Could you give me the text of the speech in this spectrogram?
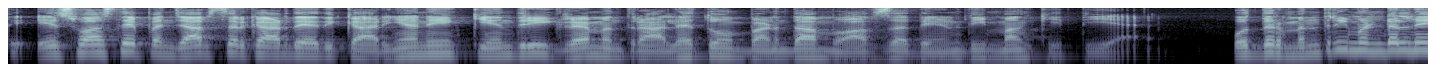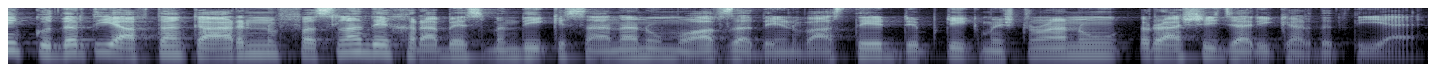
ਤੇ ਇਸ ਵਾਸਤੇ ਪੰਜਾਬ ਸਰਕਾਰ ਦੇ ਅਧਿਕਾਰੀਆਂ ਨੇ ਕੇਂਦਰੀ ਗ੍ਰਹਿ ਮੰਤਰਾਲੇ ਤੋਂ ਬਣਦਾ ਮੁਆਵਜ਼ਾ ਦੇਣ ਦੀ ਮੰਗ ਕੀਤੀ ਹੈ। ਉਧਰ ਮੰਤਰੀ ਮੰਡਲ ਨੇ ਕੁਦਰਤੀ ਆਫਤਾਂ ਕਾਰਨ ਫਸਲਾਂ ਦੇ ਖਰਾਬੇ ਸੰਬੰਧੀ ਕਿਸਾਨਾਂ ਨੂੰ ਮੁਆਵਜ਼ਾ ਦੇਣ ਵਾਸਤੇ ਡਿਪਟੀ ਕਮਿਸ਼ਨਰਾਂ ਨੂੰ ਰਾਸ਼ੀ ਜਾਰੀ ਕਰ ਦਿੱਤੀ ਹੈ।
